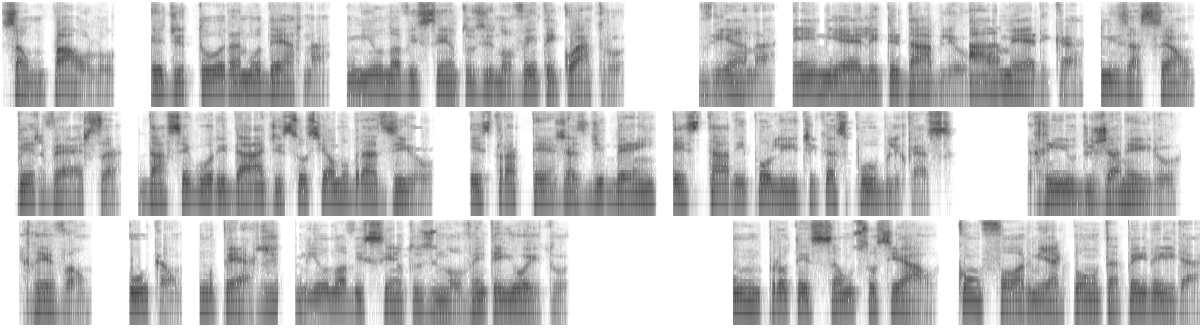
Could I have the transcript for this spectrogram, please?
São Paulo. Editora Moderna, 1994. Viana, MLTW. A América, organização perversa da Seguridade Social no Brasil. Estratégias de bem-estar e políticas públicas. Rio de Janeiro. Revão. Ucão, UPERJ, 1998. 1. Proteção social, conforme aponta Pereira,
